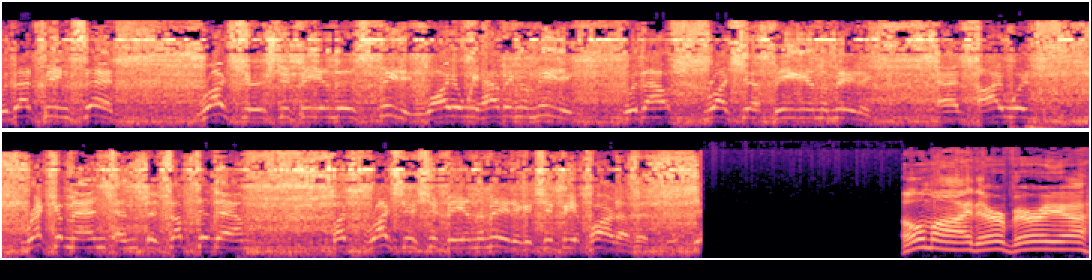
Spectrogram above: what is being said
with that being said, Russia should be in this meeting. Why are we having a meeting without Russia being in the meeting? And I would recommend, and it's up to them, but Russia should be in the meeting. It should be a part of it. Oh my, they're very uh,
